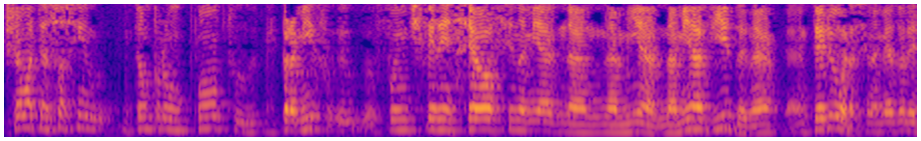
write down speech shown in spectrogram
Chama atenção assim, então para um ponto que para mim foi um diferencial assim na minha na, na minha na minha vida, né, anterior, assim, na minha adolescência,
